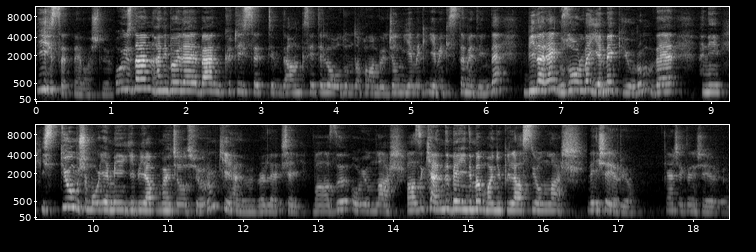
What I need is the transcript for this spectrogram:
iyi hissetmeye başlıyor. O yüzden hani böyle ben kötü hissettiğimde, anksiyeteli olduğumda falan böyle canım yemek yemek istemediğinde bilerek zorla yemek yiyorum ve hani istiyormuşum o yemeği gibi yapmaya çalışıyorum ki hani böyle şey bazı oyunlar, bazı kendi beynime manipülasyonlar ve işe yarıyor. Gerçekten işe yarıyor.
